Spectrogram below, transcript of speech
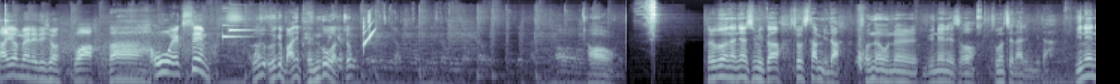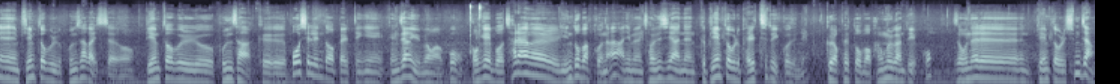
아이언맨 에디션. 와. 와. 오, XM. 오, 왜 이렇게 많이 뵌 거 같죠? 아우. 여러분 안녕하십니까 조스타입니다 저는 오늘 뮌헨에서 두 번째 날입니다. 뮌헨은 BMW 본사가 있어요. BMW 본사 그 4실린더 벨팅이 굉장히 유명하고 거기에 뭐 차량을 인도받거나 아니면 전시하는 그 BMW 벨트도 있거든요. 그 옆에 또 뭐 박물관도 있고. 그래서 오늘은 BMW 심장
